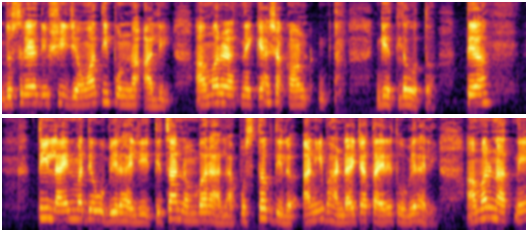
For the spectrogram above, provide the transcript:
दुसऱ्या दिवशी जेव्हा ती पुन्हा आली अमरनाथने कॅश अकाउंट घेतलं होतं. त्या ती लाईनमध्ये उभी राहिली तिचा नंबर आला पुस्तक दिलं आणि भांडायच्या तयारीत उभी राहिली. अमरनाथने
